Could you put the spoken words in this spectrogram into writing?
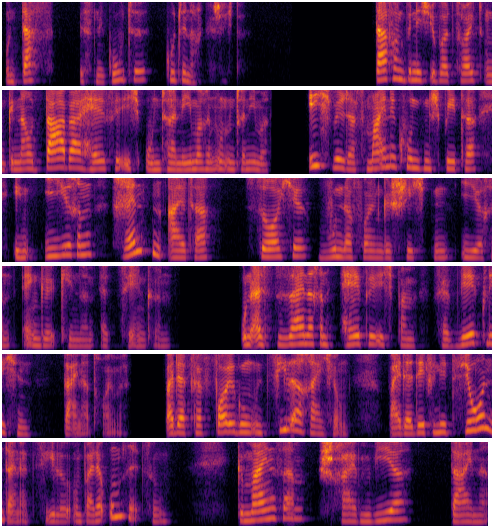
Und das ist eine gute, gute Nachtgeschichte. Davon bin ich überzeugt und genau dabei helfe ich Unternehmerinnen und Unternehmer. Ich will, dass meine Kunden später in ihrem Rentenalter solche wundervollen Geschichten ihren Enkelkindern erzählen können. Und als Designerin helfe ich beim Verwirklichen deiner Träume, bei der Verfolgung und Zielerreichung, bei der Definition deiner Ziele und bei der Umsetzung. Gemeinsam schreiben wir deine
